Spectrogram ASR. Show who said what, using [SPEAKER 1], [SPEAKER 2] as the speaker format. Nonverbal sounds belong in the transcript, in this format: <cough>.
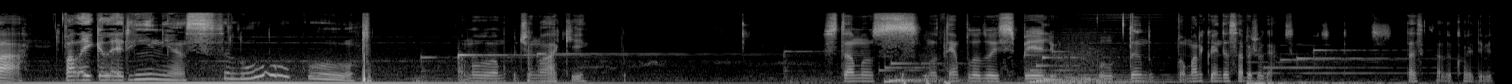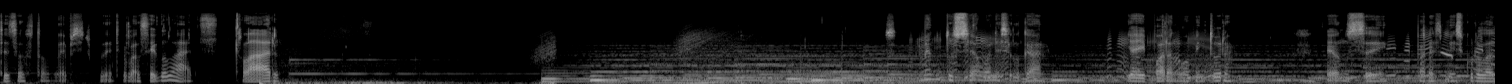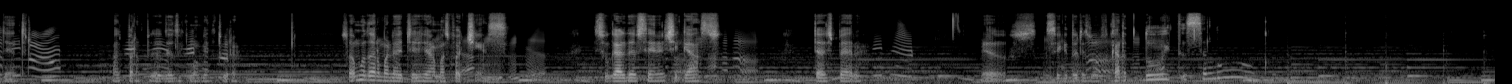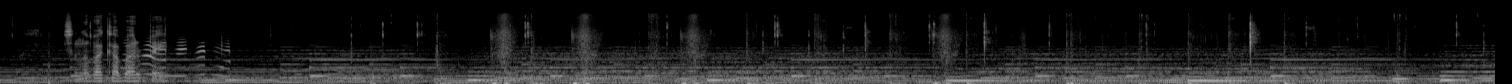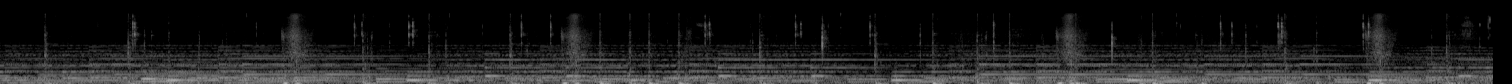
[SPEAKER 1] Opa! Fala aí, galerinhas! Cê é louco! Vamos, vamos continuar aqui. Estamos no Templo do Espelho, voltando. Tomara que eu ainda saiba jogar. Tá escutado corre devido à exaustão. Lembre-se de fazer intervalos regulares. Claro. Mano do céu, olha esse lugar. E aí, bora numa aventura? Eu não sei, parece bem escuro lá dentro. Mas para um pesadelo que uma aventura. Só vamos dar uma olhadinha e tirar umas fotinhas. Esse lugar deve ser antigaço. Então espera. Meus seguidores vão ficar doidos, você é louco. Isso não vai acabar bem.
